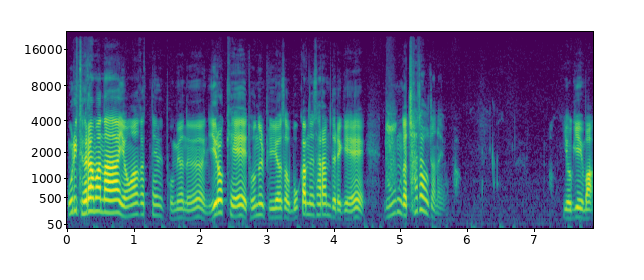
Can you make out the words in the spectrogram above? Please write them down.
우리 드라마나 영화 같은 데 보면은 이렇게 돈을 빌려서 못 갚는 사람들에게 누군가 찾아오잖아요. 막 여기 막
